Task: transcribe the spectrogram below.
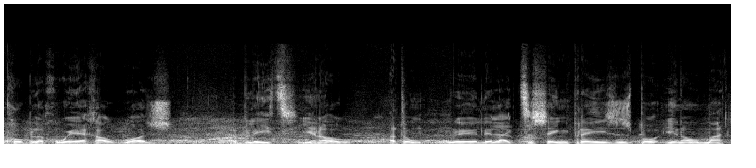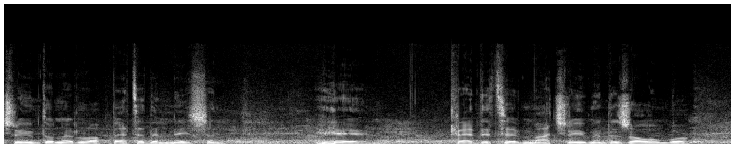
public workout was. I believe, you know, I don't really like to sing praises, but you know, Matchroom done it a lot better than this, and yeah, credit to Matchroom and DAZN, but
